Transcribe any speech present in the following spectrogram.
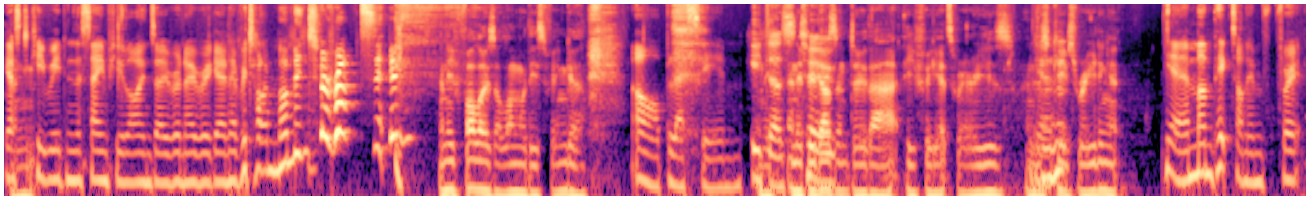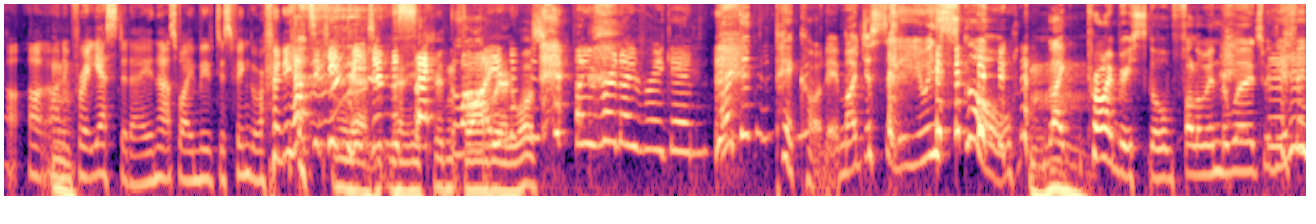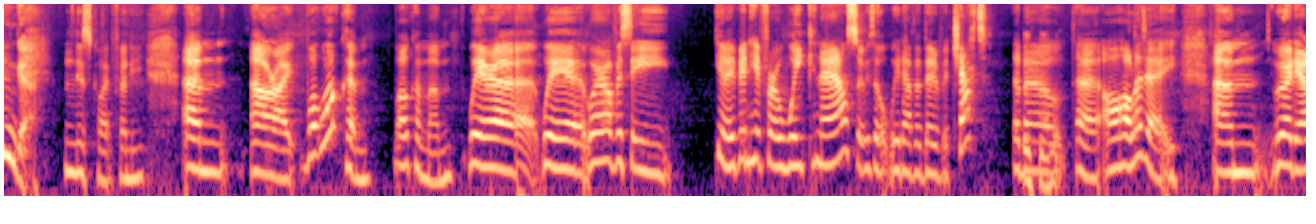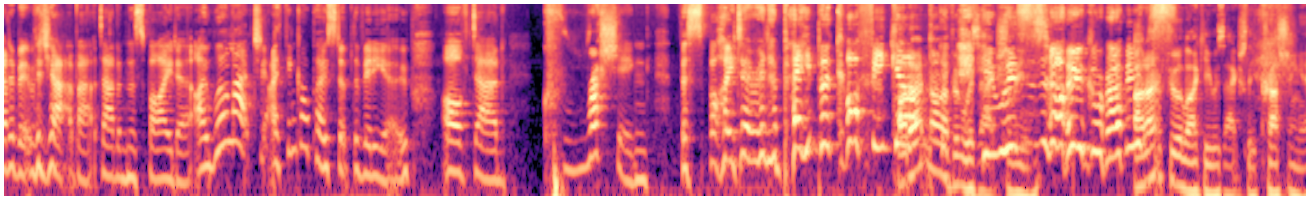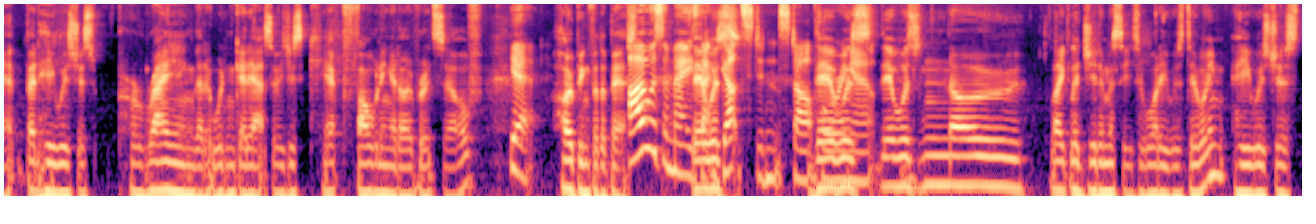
He has to keep reading the same few lines over and over again every time mum interrupts him. And he follows along with his finger. oh, bless him. He and does If, and if too. he doesn't do that, he forgets where he is and just keeps reading it. Yeah, mum picked on him for it on, on him for it yesterday, and that's why he moved his finger off, and he had to keep Mm. Yeah, reading the and he same couldn't line find where he was. over and over again. I didn't pick on him. I just said, Are you in school? like primary school, following the words with your finger. Mm, It's quite funny. Um, all right. Well, welcome, welcome, Mum. We're uh, we're we're obviously you know been here for a week now, so we thought we'd have a bit of a chat about uh, our holiday. Um, we already had a bit of a chat about Dad and the spider. I will actually. I think I'll post up the video of Dad crushing the spider in a paper coffee cup. I don't know if it was actually. It was so gross. I don't feel like he was actually crushing it, but he was just praying that it wouldn't get out. So he just kept folding it over itself, Yeah. hoping for the best. I was amazed There that was- guts didn't start there pouring was out. there was no like legitimacy to what he was doing. He was just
